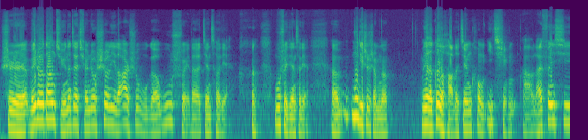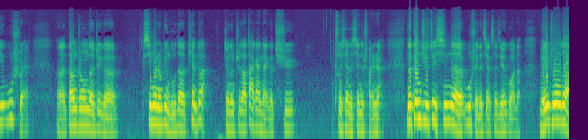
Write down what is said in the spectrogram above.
是维州当局呢在全州设立了二十五个污水的监测点，污水监测点，呃，目的是什么呢？为了更好的监控疫情啊，来分析污水，呃当中的这个新冠状病毒的片段，就能知道大概哪个区。出现了新的传染，那根据最新的污水的检测结果呢？维州的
